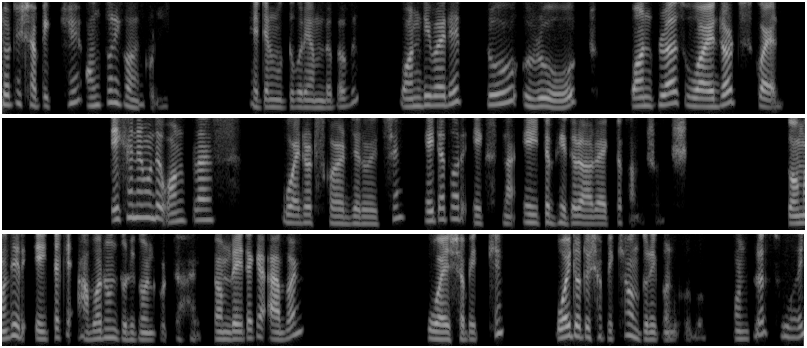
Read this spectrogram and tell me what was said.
ডটের সাপেক্ষে অন্তরীকরণ করি। এটার মতো করে আমরা পাবো one divided two root one plus y dot square. এখানে আমাদের one plus y dot square যে রয়েছে এইটা তো আর এক্স না এইটা ভেতরে আরও একটা ফাংশন। তো আমাদের এইটাকে আবার অন্তরীকরণ করতে হয়। তো আমরা এটাকে আবার ওয়াই সাপেক্ষে, ওয়াই ডটের সাপেক্ষে অন্তরীকরণ করব। One plus y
